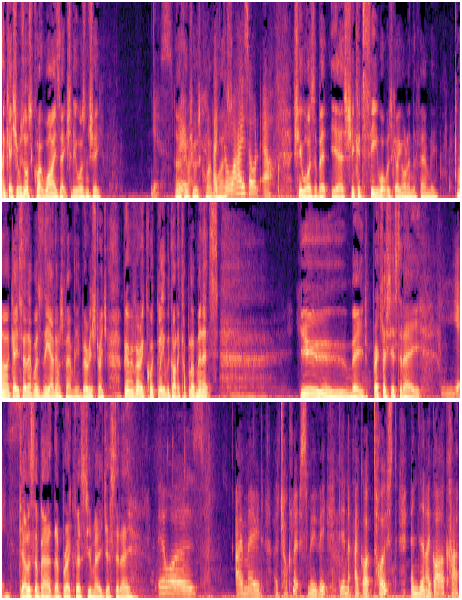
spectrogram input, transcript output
Okay, she was also quite wise, actually, wasn't she? Yes. I think she was quite like wise. the wise old elf. She was a bit, yes. She could see what was going on in the family. Okay, so that was the Addams family. Very strange. Very, very quickly, we got a couple of minutes. You made breakfast yesterday. Yes. Tell us about the breakfast you made yesterday. It was. I made a chocolate smoothie. Then I got toast, and then I got a cup,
